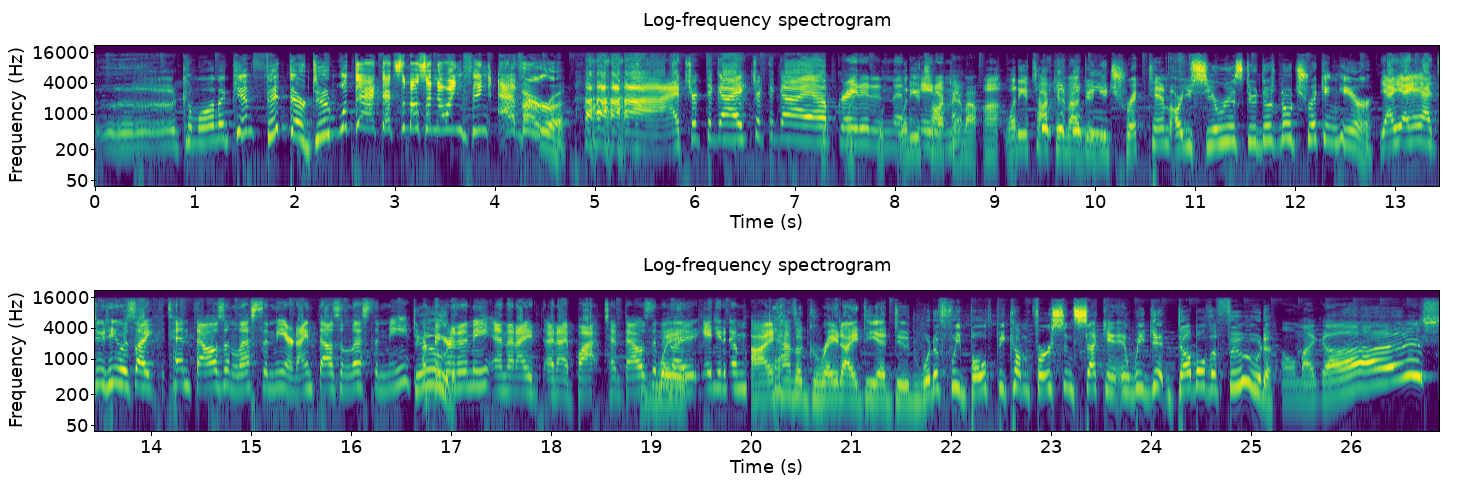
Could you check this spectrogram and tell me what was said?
Uh, come on, I can't fit there, dude. What the heck? That's the most annoying thing ever. I tricked the guy, tricked the guy, I upgraded, Wait, and then what are you talking him. about? Uh, what are you talking about, dude? You tricked him? Are you serious, dude? There's no tricking here. Yeah, yeah, yeah, dude. He was like ten thousand less than me, or nine thousand less than me, Dude. or bigger than me, and then I and I bought ten thousand, and. I ate him. I have a great idea, dude. What if we both become first and second and we get double the food? Oh my gosh!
